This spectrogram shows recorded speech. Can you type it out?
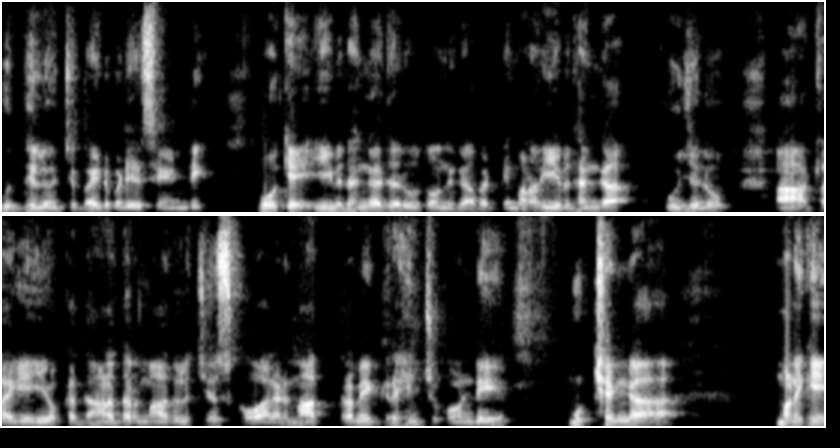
బుద్ధిలోంచి బయటపడేసేయండి. ఓకే ఈ విధంగా జరుగుతోంది కాబట్టి మనం ఈ విధంగా పూజలు అట్లాగే ఈ యొక్క దాన ధర్మాదులు చేసుకోవాలని మాత్రమే గ్రహించుకోండి. ముఖ్యంగా మనకి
